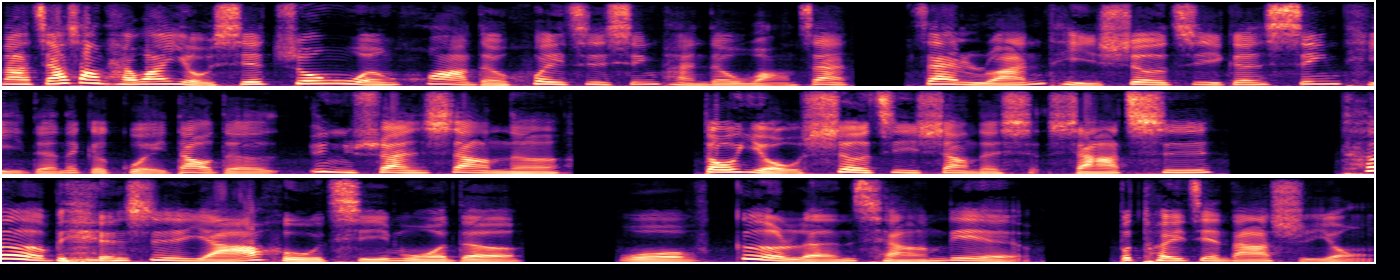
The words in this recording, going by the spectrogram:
那加上台湾有些中文化的绘制星盘的网站，在软体设计跟星体的那个轨道的运算上呢，都有设计上的瑕疵，特别是雅虎奇摩的，我个人强烈。不推荐大家使用，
